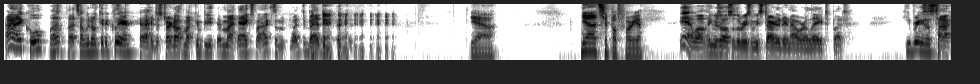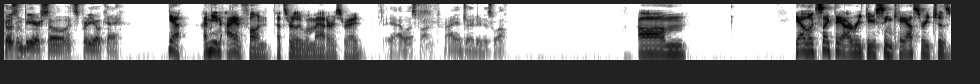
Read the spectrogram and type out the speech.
All right, cool. Well, that's how we don't get it clear. I just turned off my computer, my Xbox, and went to bed. yeah. Yeah, that's Hippo for you. Yeah, well, he was also the reason we started an hour late, but he brings us tacos and beer, so it's pretty okay. Yeah. I mean, I had fun. That's really what matters, right? Yeah, it was fun. I enjoyed it as well. Um. Yeah, it looks like they are reducing Chaos Reach's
